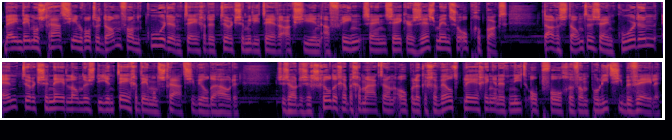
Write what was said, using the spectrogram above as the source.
Bij een demonstratie in Rotterdam van Koerden tegen de Turkse militaire actie in Afrin zijn zeker zes mensen opgepakt. De arrestanten zijn Koerden en Turkse Nederlanders die een tegendemonstratie wilden houden. Ze zouden zich schuldig hebben gemaakt aan openlijke geweldpleging en het niet opvolgen van politiebevelen.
